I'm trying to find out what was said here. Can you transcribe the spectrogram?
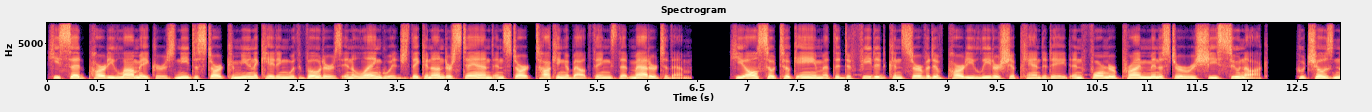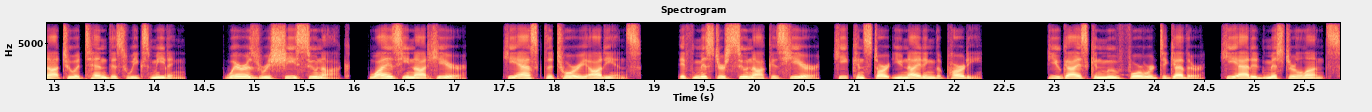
He said party lawmakers need to start communicating with voters in a language they can understand and start talking about things that matter to them. He also took aim at the defeated Conservative Party leadership candidate and former Prime Minister Rishi Sunak, who chose not to attend this week's meeting. Where is Rishi Sunak? Why is he not here? He asked the Tory audience. If Mr. Sunak is here, he can start uniting the party. You guys can move forward together, he added Mr. Luntz.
